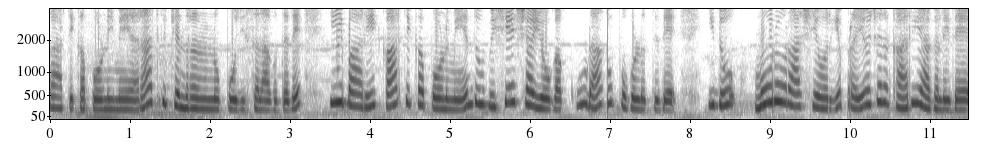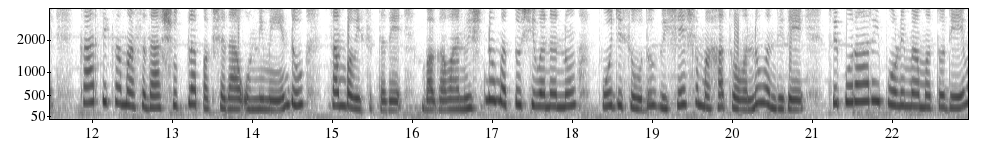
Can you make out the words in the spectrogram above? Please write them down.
ಕಾರ್ತಿಕ ಪೂರ್ಣಿಮೆಯ ರಾತ್ರಿ ಚಂದ್ರನನ್ನು ಪೂಜಿಸಲಾಗುತ್ತದೆ. ಈ ಬಾರಿ ಕಾರ್ತಿಕ ಪೂರ್ಣಿಮೆಯಂದು ವಿಶೇಷ ಯೋಗ ಕೂಡ ರೂಪುಗೊಳ್ಳುತ್ತಿದೆ. ಇದು ಮೂರು ರಾಶಿಯವರಿಗೆ ಪ್ರಯೋಜನಕಾರಿಯಾಗಲಿದೆ. ಕಾರ್ತಿಕ ಮಾಸದ ಶುಕ್ಲ ಪಕ್ಷದ ಹುಣ್ಣಿಮೆಯೆಂದು ಸಂಭವಿಸುತ್ತದೆ. ಭಗವಾನ್ ವಿಷ್ಣು ಮತ್ತು ಶಿವನನ್ನು ಪೂಜಿಸುವುದು ವಿಶೇಷ ಮಹತ್ವವನ್ನು ಹೊಂದಿದೆ. ತ್ರಿಪುರಾರಿ ಪೂರ್ಣಿಮಾ ಮತ್ತು ದೇವ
